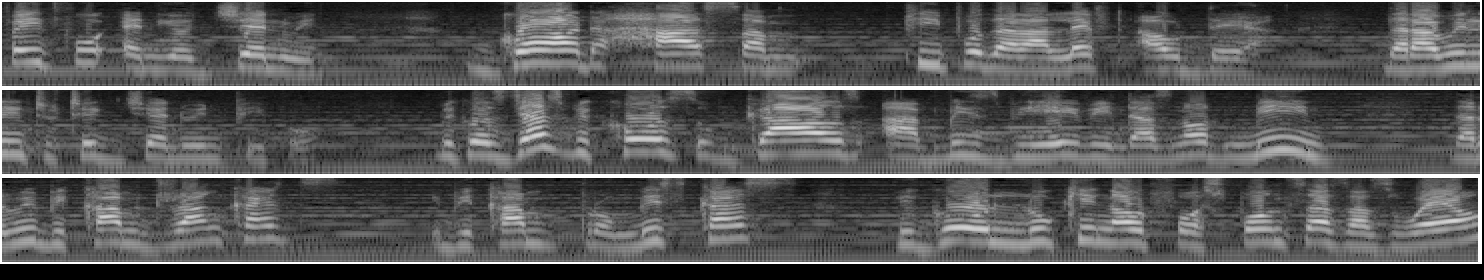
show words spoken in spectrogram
faithful and you're genuine, God has some people that are left out there that are willing to take genuine people. Because just because girls are misbehaving does not mean that we become drunkards, we become promiscuous, we go looking out for sponsors as well,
